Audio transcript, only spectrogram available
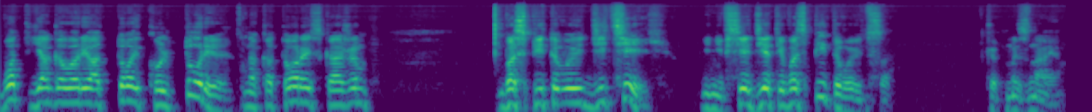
вот я говорю о той культуре, на которой, скажем, воспитывают детей. И не все дети воспитываются, как мы знаем.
